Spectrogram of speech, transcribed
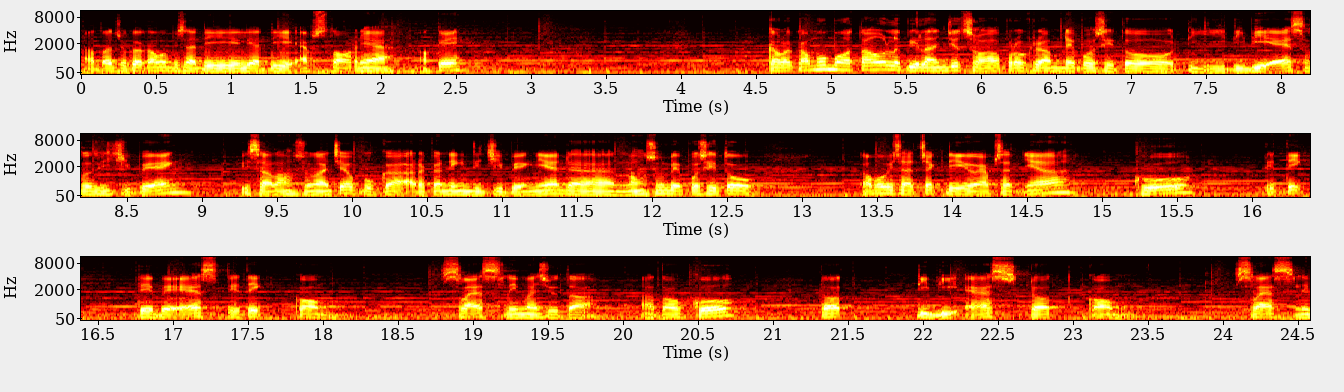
atau juga kamu bisa dilihat di App Store-nya. Oke. Okay? Kalau kamu mau tahu lebih lanjut soal program deposito di DBS atau di GBank, bisa langsung aja buka rekening di GBank-nya dan langsung deposito. Kamu bisa cek di websitenya go.dbs.com slash 5 juta. atau go.dbs.com slash 5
